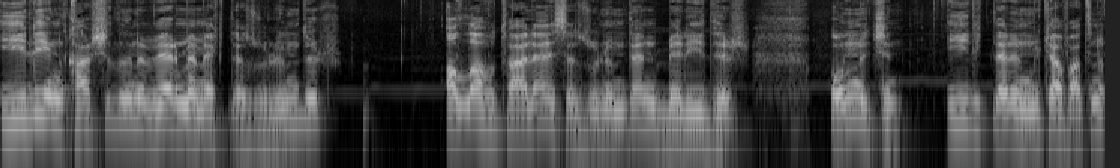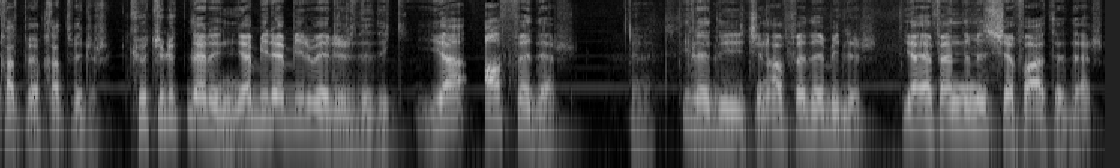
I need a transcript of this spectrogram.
İyiliğin karşılığını vermemek de zulümdür. Allahu Teala ise zulümden beridir. Onun için iyiliklerin mükafatını kat ve kat verir. Kötülüklerin ya bire bir verir dedik ya affeder. Evet. Dilediği tabii. için affedebilir. Ya Efendimiz şefaat eder.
